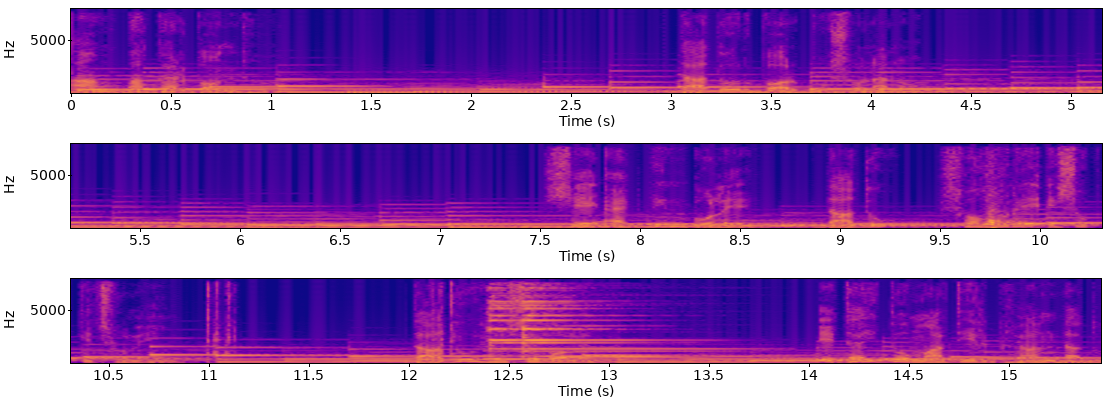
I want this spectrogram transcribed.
আম পাকার গন্ধ। দাদুর গল্প শোনানো। সে একদিন বলে, দাদু, শহরে এসব কিছু নেই। দাদু হেসে বলেন এটাই তো মাটির ঘ্রাণ, দাদু।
